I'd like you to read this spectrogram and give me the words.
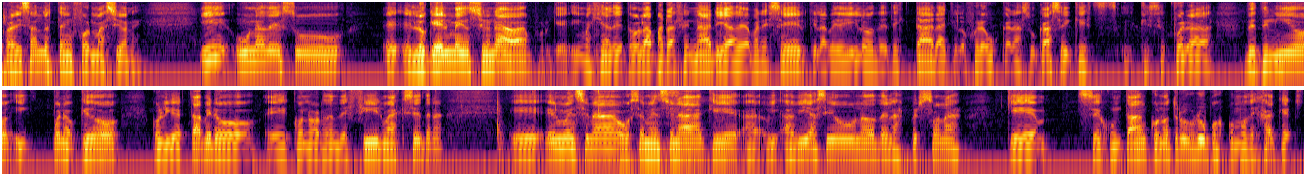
realizando estas informaciones. Y una de sus eh, eh, lo que él mencionaba, porque imagínate toda la parafenaria de aparecer, que la PDI lo detectara, que lo fuera a buscar a su casa y que, que se fuera detenido y bueno, quedó con libertad pero eh, con orden de firma, etcétera. él mencionaba o se mencionaba que había sido una de las personas que se juntaban con otros grupos como de hackers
